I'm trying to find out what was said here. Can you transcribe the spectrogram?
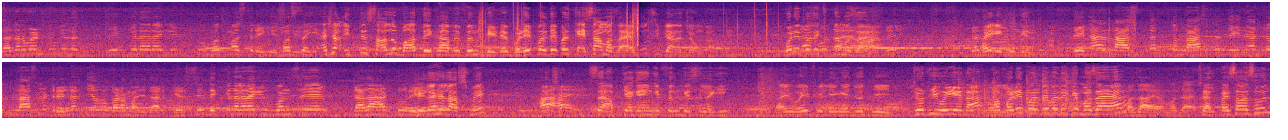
Gadar one two के लग- देख के लग रहा है कि टू बहुत मस्त रहेगी मस्त है अच्छा इतने सालों बाद देखा आपने फ़िल्म थिएटर बड़े पर्दे पर कैसा मज़ा आया? वो सिर्फ़ जाना चाहूँगा। बड़े पर्दे कितना मज़ा आया? भाई एक सेकेंड हाँ। देखा लास्ट तक तो लास्ट तक देखने का जो लास्ट में ट्रेलर दिया वो बड़ा मज़ेदार दिया इससे देख के लग रहा है कि वन से ज़्यादा हार्ड टू रही। ट्रेलर है लास्ट में? हाँ, अच्छा, सर आप क्या कहेंगे फ़िल्म कैसी लगी? भाई वही फीलिंग है जो थी। जो थी वही है ना? अब बड़े पर्दे पर देखे मज़ा आया? मज़ा आया मज़ा आया। चल पैसा वसूल?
